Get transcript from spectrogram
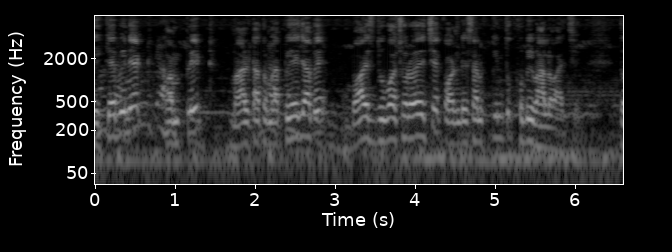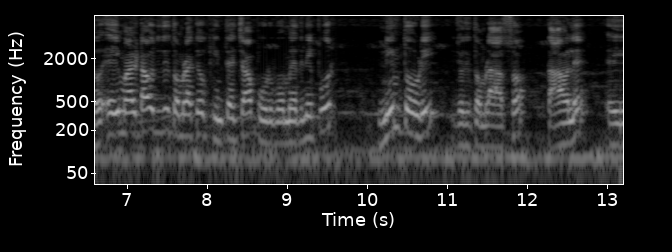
এই ক্যাবিনেট কমপ্লিট মালটা তোমরা পেয়ে যাবে। বয়স দু বছর হয়েছে কন্ডিশন কিন্তু খুবই ভালো আছে। তো এই মালটাও যদি তোমরা কেউ কিনতে চাও, পূর্ব মেদিনীপুর নিমতৌড়ি যদি তোমরা আসো, তাহলে এই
